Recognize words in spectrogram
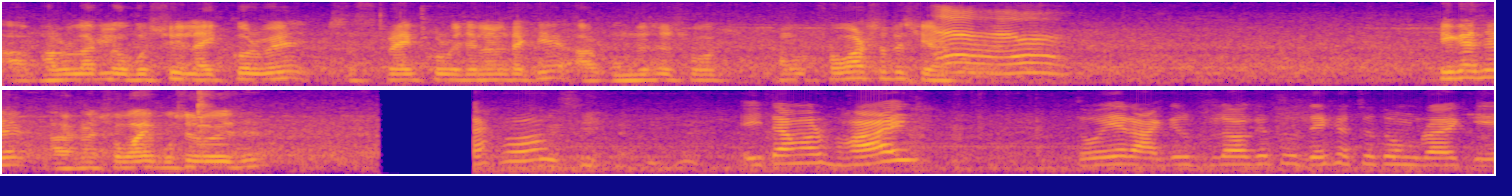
আর ভালো লাগলে অবশ্যই লাইক করবে সাবস্ক্রাইব করবে চ্যানেলটাকে আর বন্ধুদের সাথে সবার- সাথে শেয়ার করবে। ঠিক আছে আর এখানে সবাই বসে রয়েছে। দেখো এইটা আমার ভাই তো এর আগের ব্লগে তো দেখেছ তোমরা একে।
